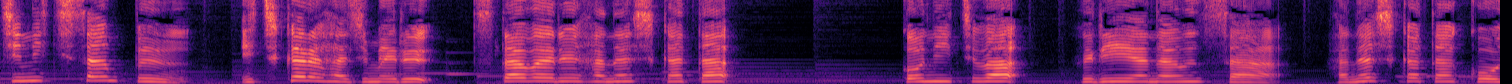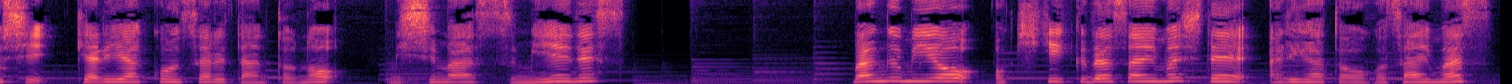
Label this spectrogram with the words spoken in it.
1日3分1から始める伝わる話し方。こんにちは。フリーアナウンサー、話し方講師、キャリアコンサルタントの三島澄江です。番組をお聞きくださいましてありがとうございます。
